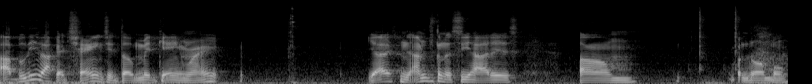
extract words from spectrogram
I believe I could change it though mid game, right? Yeah, I'm just gonna see how it is. Um, normal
